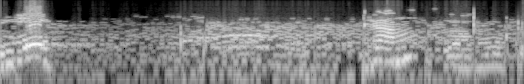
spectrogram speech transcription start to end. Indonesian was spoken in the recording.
Ini. Ramos.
